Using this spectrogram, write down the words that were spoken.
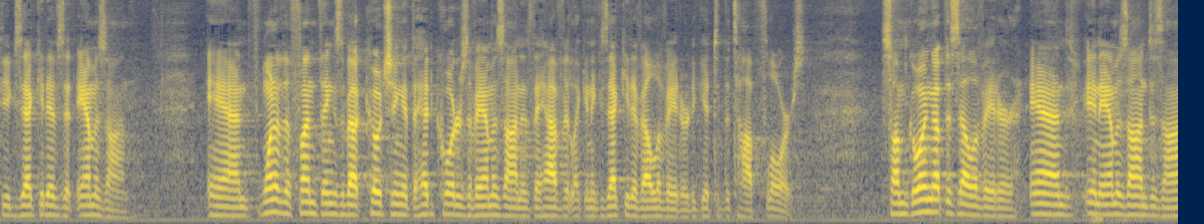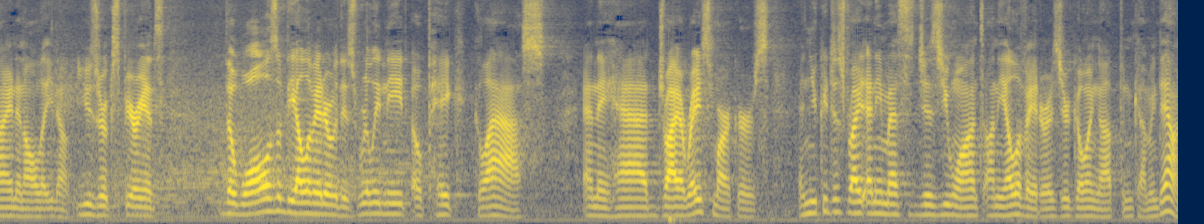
the executives at Amazon. And one of the fun things about coaching at the headquarters of Amazon is they have like an executive elevator to get to the top floors. So I'm going up this elevator, and in Amazon design and all the you know user experience, the walls of the elevator were this really neat opaque glass, and they had dry erase markers, and you could just write any messages you want on the elevator as you're going up and coming down.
